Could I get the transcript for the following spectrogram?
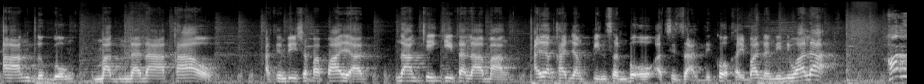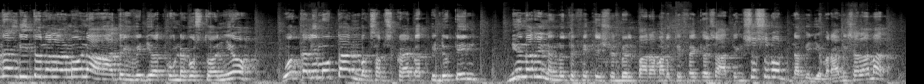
ang dugong magnanakaw. At hindi siya papayag na ang kikita lamang ay ang kanyang pinsan buo at si Zaldico. Kayo ba naniniwala? Hanggang dito na lang muna ang ating video at kung nagustuhan nyo, huwag kalimutan mag-subscribe at pindutin nyo na rin ang notification bell para ma-notify kayo sa ating susunod na video. Maraming salamat!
